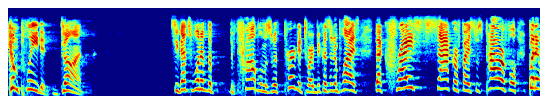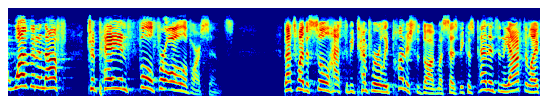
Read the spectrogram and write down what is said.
completed, done. See, that's one of the, the problems with purgatory because it implies that Christ's sacrifice was powerful, but it wasn't enough to pay in full for all of our sins. That's why the soul has to be temporarily punished, the dogma says, because penance in the afterlife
